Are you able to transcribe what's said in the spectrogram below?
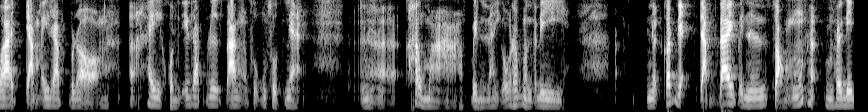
ว่าจะไม่รับรอง ให้คนที่รับเลือกตั้งสูงสุดเนี่ยเข้ามาเป็นนายกรัฐมนตรีเนี่ยก็จับได้เป็นสองประเด็น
